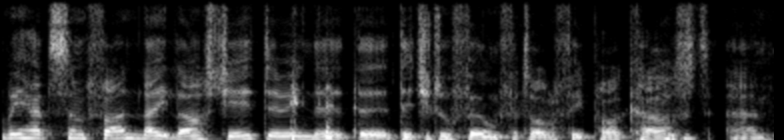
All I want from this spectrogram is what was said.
We had some fun late last year doing the, the digital film photography podcast. Um,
